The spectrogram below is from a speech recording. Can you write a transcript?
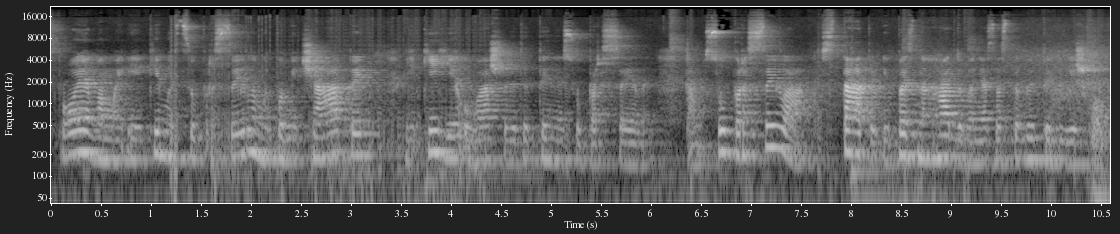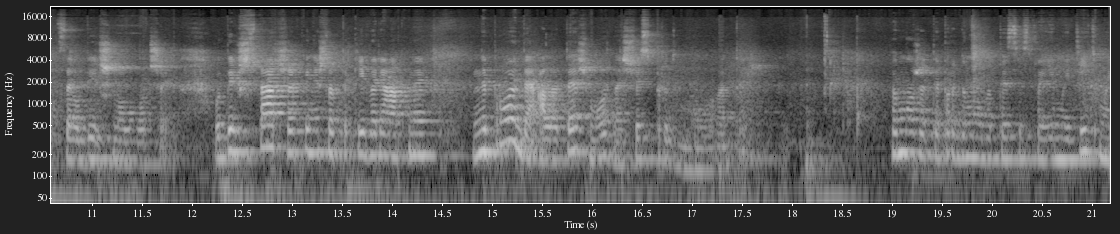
з проявами і якимись суперсилами, помічати, які є у вашої дитини суперсили. Там суперсила встати і без нагадування застелити ліжко. Це у більш молодших. У більш старших, звісно, такий варіант не, не пройде, але теж можна щось придумовувати. Ви можете придумувати зі своїми дітьми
